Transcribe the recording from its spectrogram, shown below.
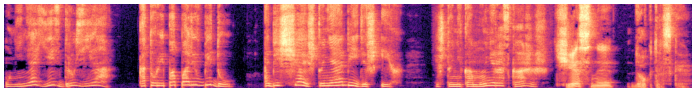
У меня есть друзья, которые попали в беду. Обещай, что не обидишь их и что никому не расскажешь. Честное докторское.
